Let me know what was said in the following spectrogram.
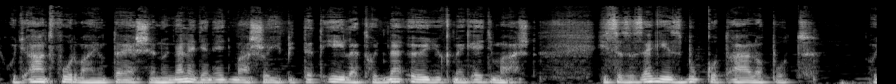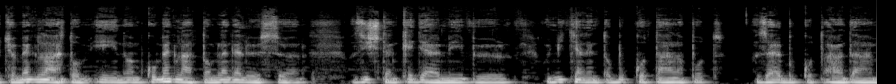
Hogy átformáljon teljesen, hogy ne legyen egymásra épített élet, hogy ne öljük meg egymást, hisz ez az egész bukott állapot, hogyha meglátom én, amikor megláttam legelőször az Isten kegyelméből, hogy mit jelent a bukott állapot, az elbukott Ádám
